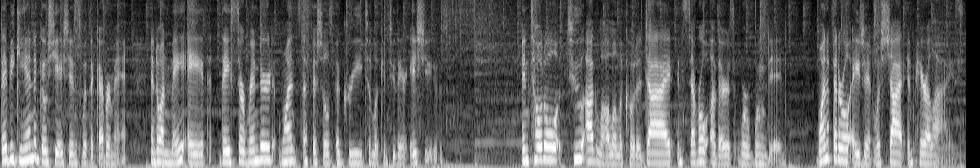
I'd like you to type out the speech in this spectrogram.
They began negotiations with the government, and on May 8th, they surrendered once officials agreed to look into their issues. In total, two Oglala Lakota died and several others were wounded. One federal agent was shot and paralyzed.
